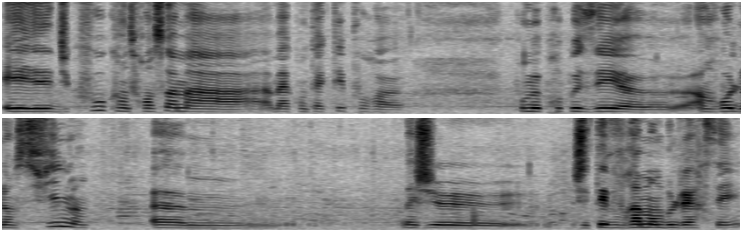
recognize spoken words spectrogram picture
Et du coup, quand François m'a contacté pour, euh, pour me proposer euh, un rôle dans ce film, euh, bah, j'étais vraiment bouleversée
